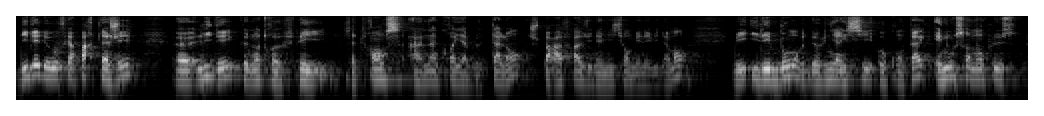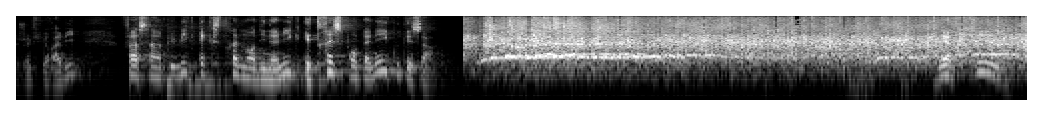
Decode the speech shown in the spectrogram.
l'idée de vous faire partager euh, l'idée que notre pays, cette France, a un incroyable talent. Je paraphrase une émission, bien évidemment, mais il est bon de venir ici au contact. Et nous sommes en plus, je suis ravi, face à un public extrêmement dynamique et très spontané. Écoutez ça. Merci.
